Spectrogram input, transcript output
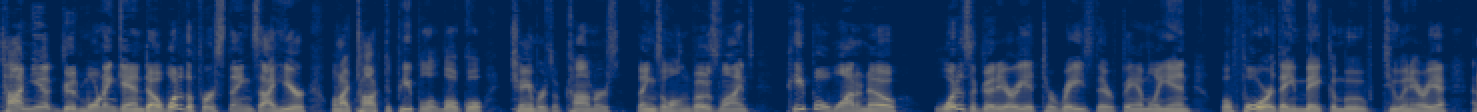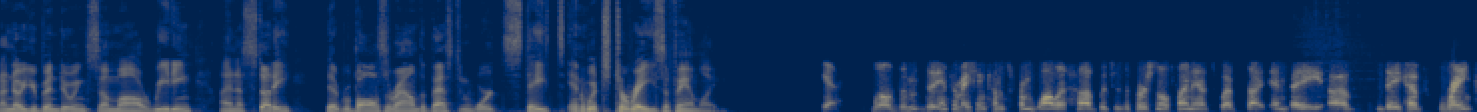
Tonya, good morning. And uh, one of the first things I hear when I talk to people at local chambers of commerce, things along those lines, people want to know what is a good area to raise their family in before they make a move to an area. And I know you've been doing some uh, reading and a study that revolves around the best and worst states in which to raise a family. Yes. Well, the, the information comes from Wallet Hub, which is a personal finance website, and they uh, they have ranked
